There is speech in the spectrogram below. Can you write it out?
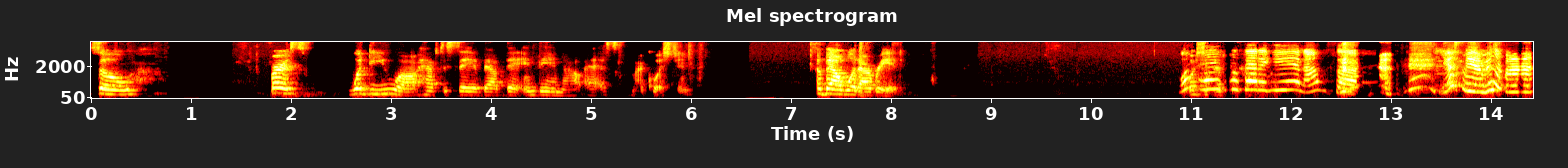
So, first, what do you all have to say about that? And then I'll ask my question about what I read. What page was that again? I'm sorry. yes, ma'am, it's fine.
